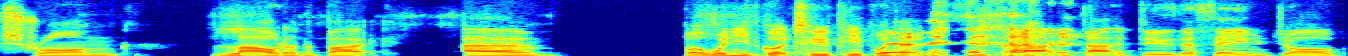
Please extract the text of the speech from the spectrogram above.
strong, loud at the back. Um, but when you've got two people yeah. that, that, that do the same job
